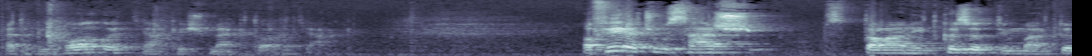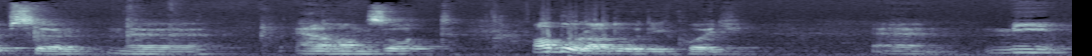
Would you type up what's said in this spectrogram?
Tehát akik hallgatják és megtartják. A félrecsúszás talán itt közöttünk már többször elhangzott, abból adódik, hogy mi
